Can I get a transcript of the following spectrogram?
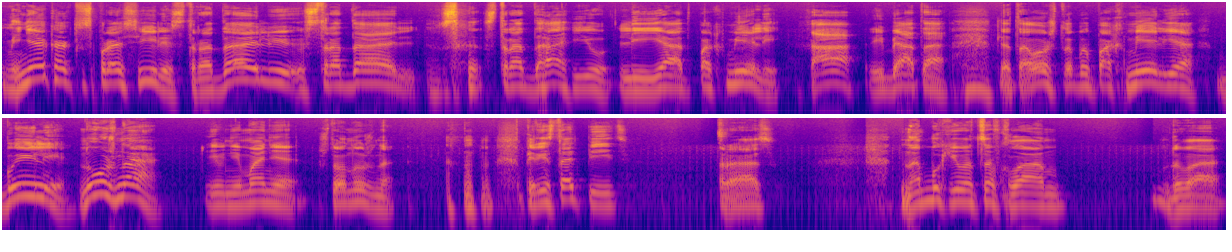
меня как-то спросили, страдаю ли, страдаю, страдаю ли я от похмелья. Ха, ребята, для того, чтобы похмелья были, нужно, и, внимание, что нужно? Перестать пить. Раз. Набухиваться в хлам. Два.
